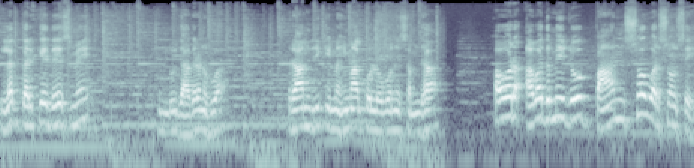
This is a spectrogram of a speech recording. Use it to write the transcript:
लग करके देश में हिंदू जागरण हुआ। राम जी की महिमा को लोगों ने समझा और अवध में जो 500 वर्षों से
